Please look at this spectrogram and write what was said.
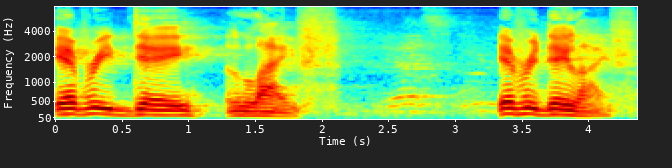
everyday life. Everyday life.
